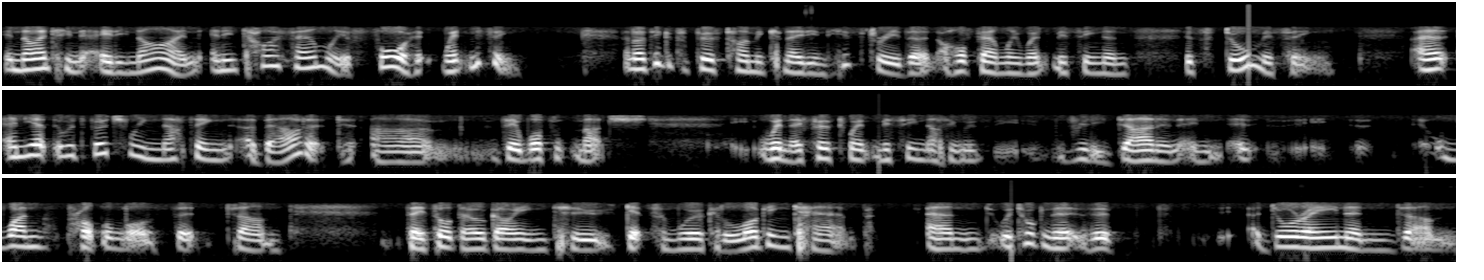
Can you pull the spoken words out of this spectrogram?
in 1989, an entire family of four went missing. And I think it's the first time in Canadian history that a whole family went missing and is still missing. And, and yet there was virtually nothing about it. Um, there wasn't much when they first went missing. Nothing was really done, and, and it, one problem was that um, they thought they were going to get some work at a logging camp. And we're talking to the Doreen and um,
